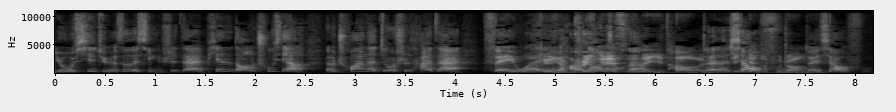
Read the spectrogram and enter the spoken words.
游戏角色的形式在片子当中出现了，呃，穿的就是他在绯闻女孩当中的那一套对的校服对校服。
